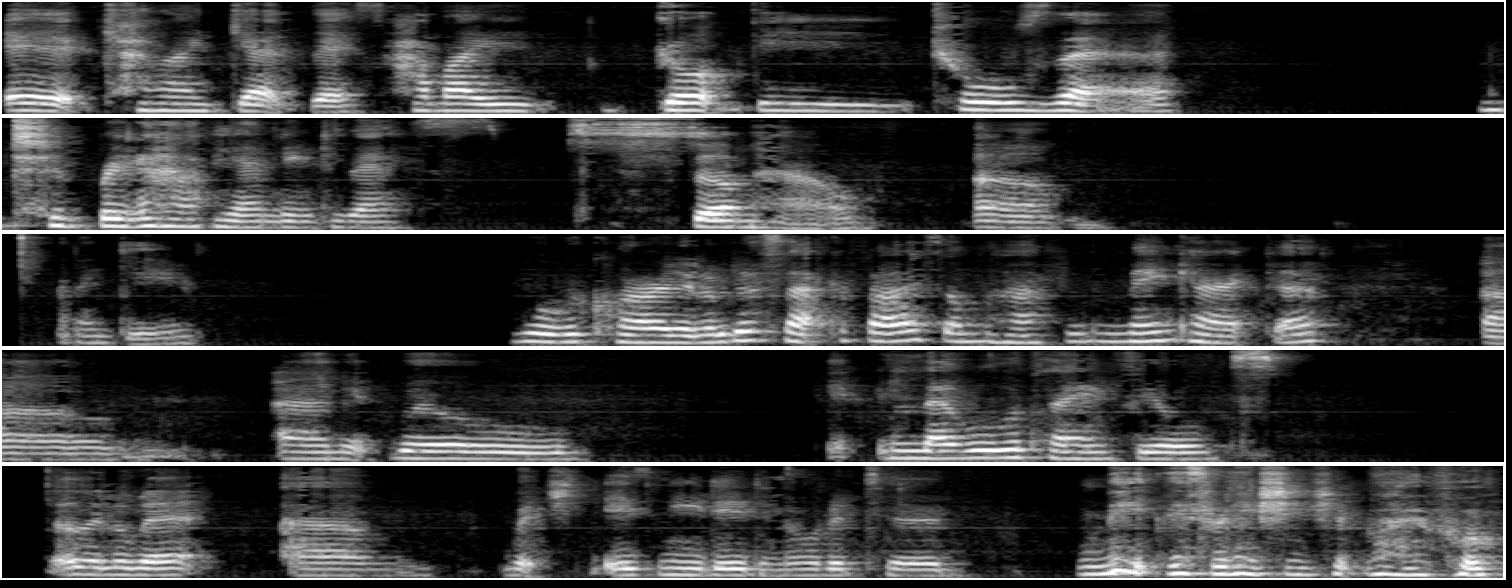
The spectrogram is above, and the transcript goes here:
it can I get this? Have I got the tools there to bring a happy ending to this somehow? Um, and I do. Will require a little bit of sacrifice on behalf of the main character, um, and it will level the playing fields a little bit. um, which is needed in order to make this relationship viable.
